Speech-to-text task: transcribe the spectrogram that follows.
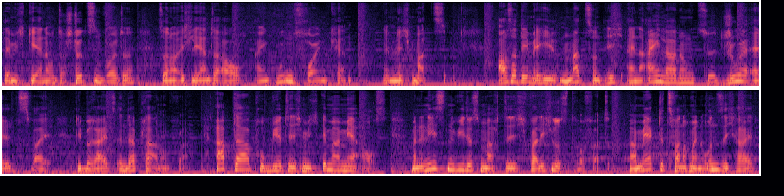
der mich gerne unterstützen wollte, sondern ich lernte auch einen guten Freund kennen, nämlich Matze. Außerdem erhielten Matze und ich eine Einladung zur Jewel 2, die bereits in der Planung war. Ab da probierte ich mich immer mehr aus. Meine nächsten Videos machte ich, weil ich Lust drauf hatte. Man merkte zwar noch meine Unsicherheit,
